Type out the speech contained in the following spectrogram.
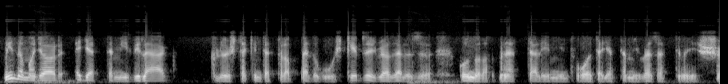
mind a magyar egyetemi világ különös tekintettel a pedagógus képzésben, az előző gondolatmenettel én, mint volt egyetemi vezető és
